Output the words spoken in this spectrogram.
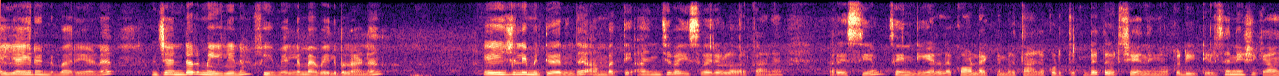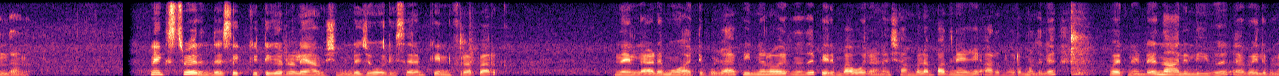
അയ്യായിരം രൂപ വരെയാണ്. ജെൻഡർ മെയിലിനും ഫീമെയിലിനും അവൈലബിൾ ആണ്. ഏജ് ലിമിറ്റ് വരുന്നത് അമ്പത്തി അഞ്ച് വയസ്സ് വരെയുള്ളവർക്കാണ്. റെസ്യൂം സെൻഡ് ചെയ്യാനുള്ള കോൺടാക്ട് നമ്പർ താഴെ കൊടുത്തിട്ടുണ്ട്. തീർച്ചയായും നിങ്ങൾക്ക് ഡീറ്റെയിൽസ് അന്വേഷിക്കാവുന്നതാണ്. നെക്സ്റ്റ് വരുന്നത് സെക്യൂരിറ്റി ഗാർഡുകളെ ആവശ്യമുണ്ട്. ജോലി സ്ഥലം കിൻഫ്ര പാർക്ക് നെല്ലാട് മൂവാറ്റുപുഴ. പിന്നെ വരുന്നത് പെരുമ്പാവൂരാണ്. ശമ്പളം പതിനേഴ് അറുന്നൂറ് മുതൽ വരുന്നുണ്ട്. നാല് ലീവ് അവൈലബിൾ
